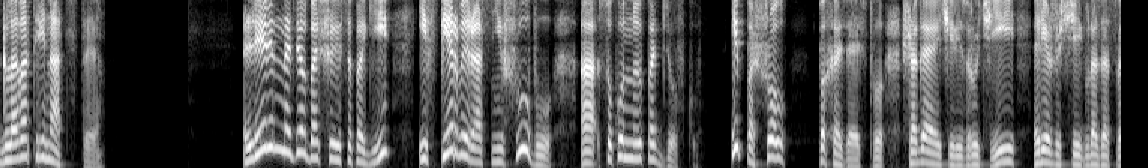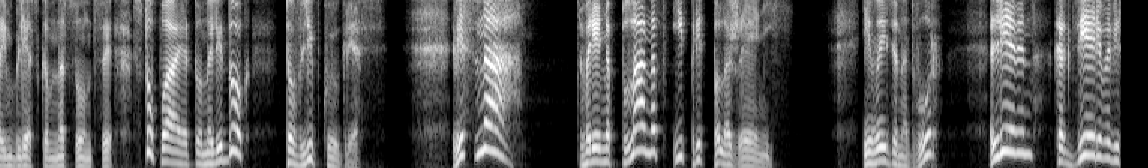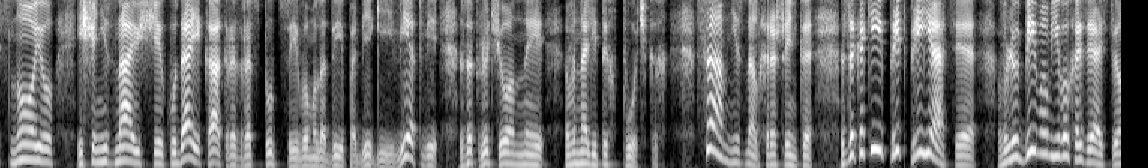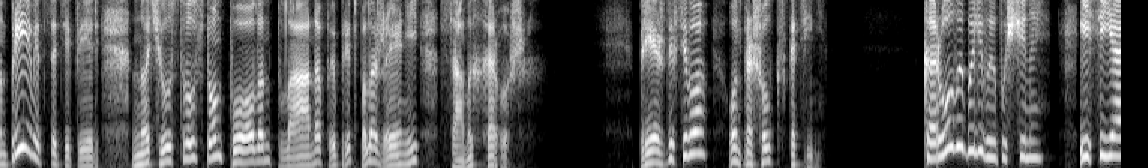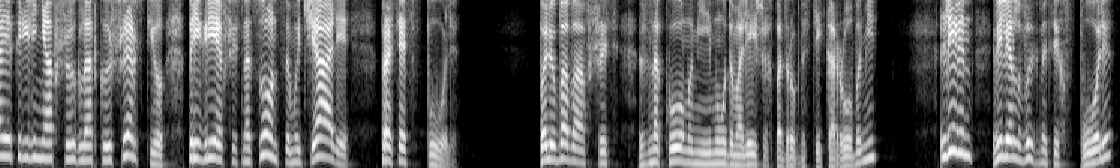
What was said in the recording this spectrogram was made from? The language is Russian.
Глава 13 Левин надел большие сапоги и в первый раз не шубу, а суконную поддевку. И пошел по хозяйству, шагая через ручьи, режущие глаза своим блеском на солнце, ступая то на ледок, то в липкую грязь. Весна! Время планов и предположений. И, выйдя на двор, Левин как дерево весною, еще не знающее, куда и как разрастутся его молодые побеги и ветви, заключенные в налитых почках. Сам не знал хорошенько, за какие предприятия в любимом его хозяйстве он примется теперь, но чувствовал, что он полон планов и предположений самых хороших. Прежде всего он прошел к скотине. Коровы были выпущены, и, сияя перелинявшую гладкую шерстью, пригревшись на солнце, мычали, просясь в поле. Полюбовавшись знакомыми ему до малейших подробностей коровами, Левин велел выгнать их в поле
